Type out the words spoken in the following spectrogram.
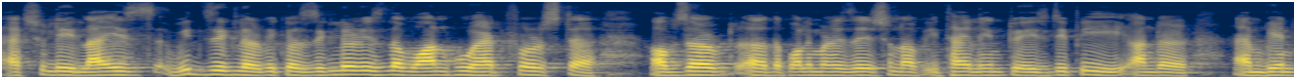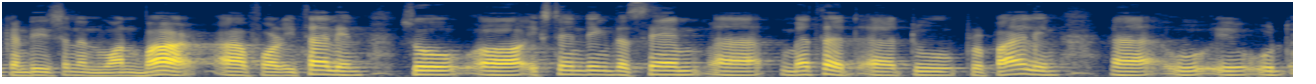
actually lies with Ziegler because Ziegler is the one who had first observed uh, the polymerization of ethylene to HDP under ambient condition and 1 bar uh, for ethylene. So, uh, extending the same uh, method uh, to propylene uh, would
